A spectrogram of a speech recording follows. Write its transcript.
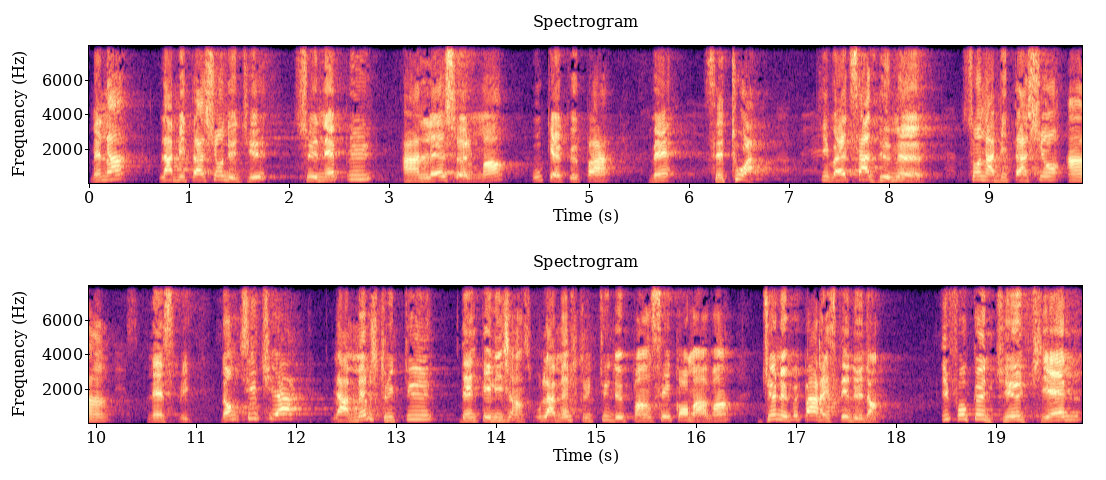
Maintenant, l'habitation de Dieu, ce n'est plus en l'air seulement ou quelque part, mais c'est toi qui va être sa demeure, son habitation en esprit. Donc, si tu as la même structure d'intelligence ou la même structure de pensée comme avant, Dieu ne peut pas rester dedans. Il faut que Dieu vienne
